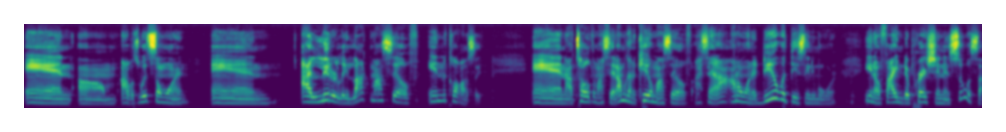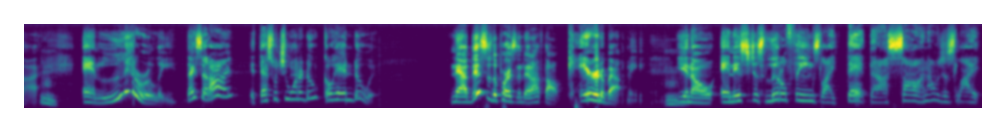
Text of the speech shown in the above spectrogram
And um, I was with someone and I literally locked myself in the closet. And I told them, I said, I'm going to kill myself. I said, I, I don't want to deal with this anymore. You know, fighting depression and suicide. Hmm. And literally, they said, All right, if that's what you want to do, go ahead and do it. Now, this is the person that I thought cared about me, hmm. you know, and it's just little things like that that I saw. And I was just like,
